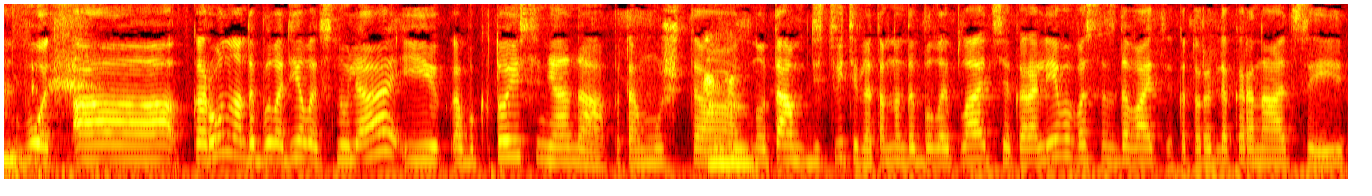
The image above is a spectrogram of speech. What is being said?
вот, а в корону надо было делать с нуля, и как бы кто, если не она, потому что, mm-hmm. ну, там действительно, там надо было и платье королевы воссоздавать, которое для коронации,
